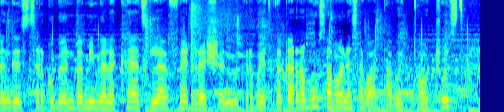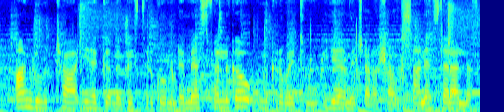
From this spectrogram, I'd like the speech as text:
መንግስት ትርጉምን በሚመለከት ለፌዴሬሽን ምክር ቤት ከቀረቡ 87 አቤቱታዎች ውስጥ አንዱ ብቻ የህገ መንግስት ትርጉም እንደሚያስፈልገው ምክር ቤቱ የመጨረሻ ውሳኔ አስተላለፈ።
